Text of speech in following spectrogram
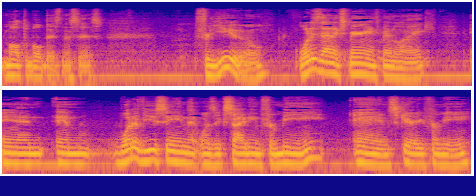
multiple businesses. For you, what has that experience been like? And and what have you seen that was exciting for me and scary for me,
